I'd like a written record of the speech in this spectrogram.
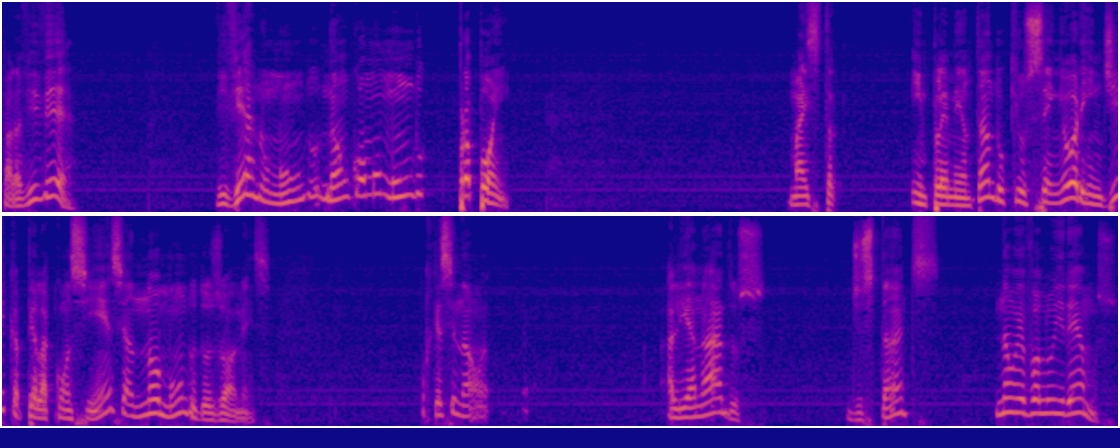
para viver viver no mundo não como o mundo propõe, mas implementando o que o Senhor indica pela consciência no mundo dos homens. Porque senão, alienados, distantes, não evoluiremos.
